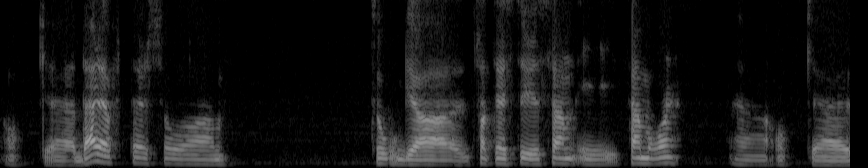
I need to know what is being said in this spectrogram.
Och eh, därefter så um, tog jag, satt jag i styrelsen i fem år eh, och eh,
